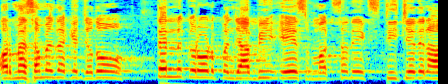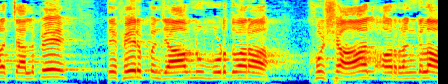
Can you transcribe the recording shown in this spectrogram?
ਔਰ ਮੈਂ ਸਮਝਦਾ ਕਿ ਜਦੋਂ 3 ਕਰੋੜ ਪੰਜਾਬੀ ਇਸ ਮਕਸਦ ਇਸ ਟੀਚੇ ਦੇ ਨਾਲ ਚੱਲ ਪਏ ਤੇ ਫਿਰ ਪੰਜਾਬ ਨੂੰ ਮੁੜ ਦੁਆਰਾ ਖੁਸ਼ਹਾਲ ਔਰ ਰੰਗਲਾ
